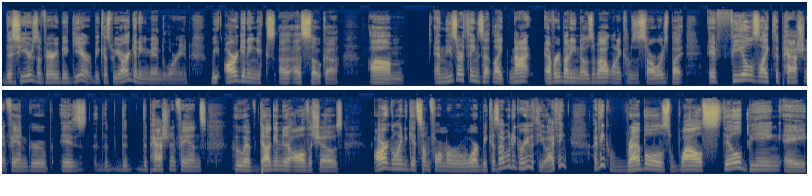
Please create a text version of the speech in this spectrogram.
this year's a very big year because we are getting Mandalorian. We are getting uh, Ahsoka. Um, and these are things that like not everybody knows about when it comes to Star Wars, but it feels like the passionate fan group is the, the, the passionate fans who have dug into all the shows are going to get some form of reward because I would agree with you. I think I think Rebels, while still being a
